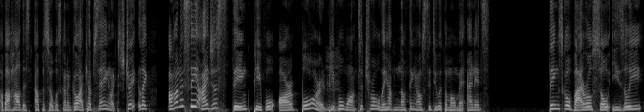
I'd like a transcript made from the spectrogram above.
about how this episode was going to go, I kept saying like straight, like, honestly, I just think people are bored. Mm. People want to troll. They have nothing else to do at the moment. And it's, things go viral so easily.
